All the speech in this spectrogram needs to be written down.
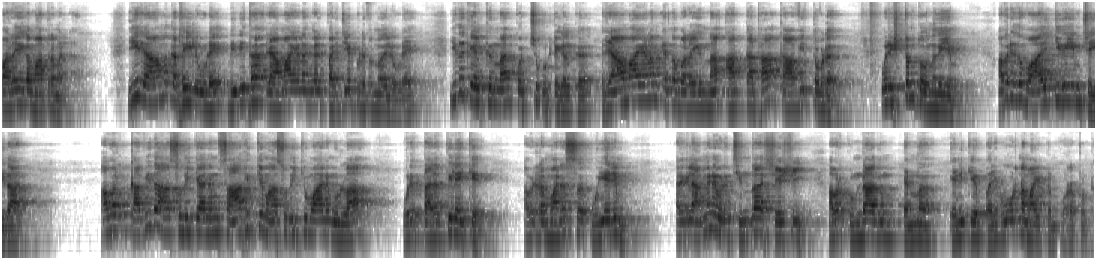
പറയുക മാത്രമല്ല ഈ രാമകഥയിലൂടെ വിവിധ രാമായണങ്ങൾ പരിചയപ്പെടുത്തുന്നതിലൂടെ ഇത് കേൾക്കുന്ന കൊച്ചുകുട്ടികൾക്ക് രാമായണം എന്ന് പറയുന്ന ആ കഥാകാവ്യത്തോട് ഒരിഷ്ടം തോന്നുകയും അവരിത് വായിക്കുകയും ചെയ്താൽ അവർ കവിത ആസ്വദിക്കാനും സാഹിത്യം ആസ്വദിക്കുവാനുമുള്ള ഒരു തലത്തിലേക്ക് അവരുടെ മനസ്സ് ഉയരും. അല്ലെങ്കിൽ അങ്ങനെ ഒരു ചിന്താശേഷി അവർക്കുണ്ടാകും എന്ന് എനിക്ക് പരിപൂർണമായിട്ടും ഉറപ്പുണ്ട്.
